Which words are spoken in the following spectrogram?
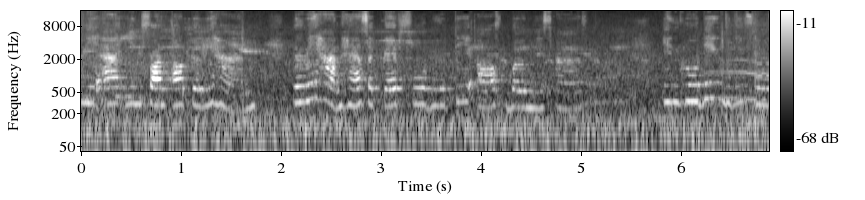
We are in front of the Vihan. The Vihan has a grateful beauty of Burmese art, including beautiful.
